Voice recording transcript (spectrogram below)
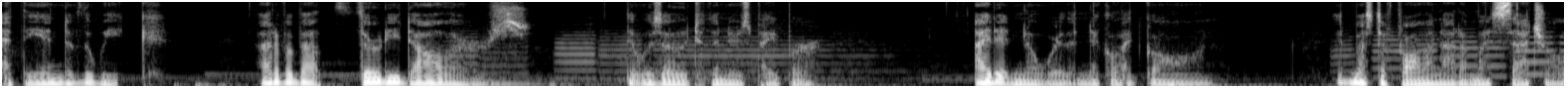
at the end of the week, out of about $30 that was owed to the newspaper. I didn't know where the nickel had gone. It must have fallen out of my satchel.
